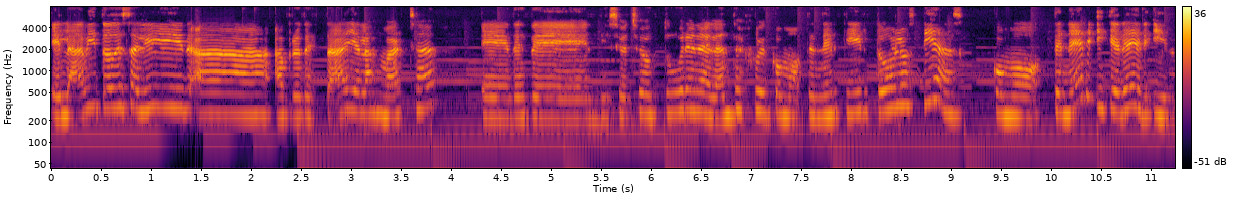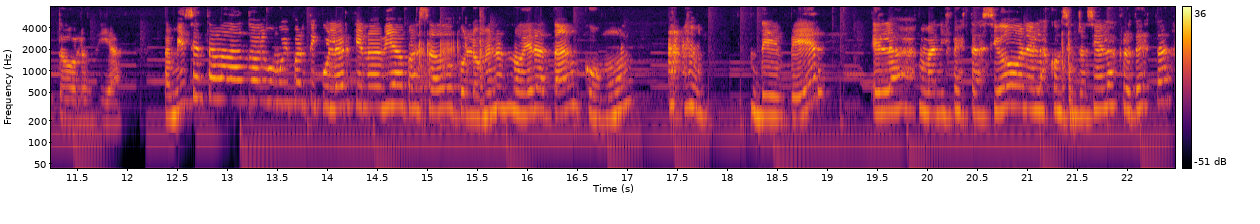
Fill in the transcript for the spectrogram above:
el hábito de salir a, a protestar y a las marchas, eh, desde el 18 de octubre en adelante fue como tener que ir todos los días, como tener y querer ir todos los días. También se estaba dando algo muy particular que no había pasado, por lo menos no era tan común de ver en las manifestaciones, en las concentraciones, en las protestas,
